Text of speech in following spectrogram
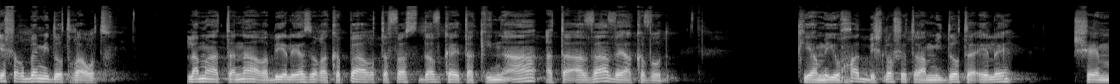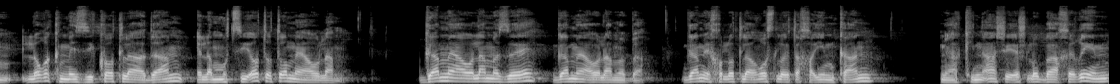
יש הרבה מידות רעות. למה התנא, רבי אליעזר הכפר, תפס דווקא את הקנאה, התאווה והכבוד. כי המיוחד בשלושת המידות האלה, שהן לא רק מזיקות לאדם, אלא מוציאות אותו מהעולם. גם מהעולם הזה, גם מהעולם הבא. גם יכולות להרוס לו את החיים כאן, מהקנאה שיש לו באחרים,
